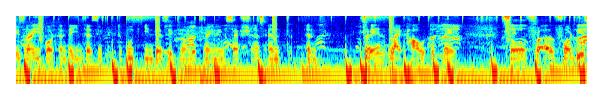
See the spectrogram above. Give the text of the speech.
It's very important the intensity, to put intensity on the training sessions and, and train like how to play. So for, uh, for, this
